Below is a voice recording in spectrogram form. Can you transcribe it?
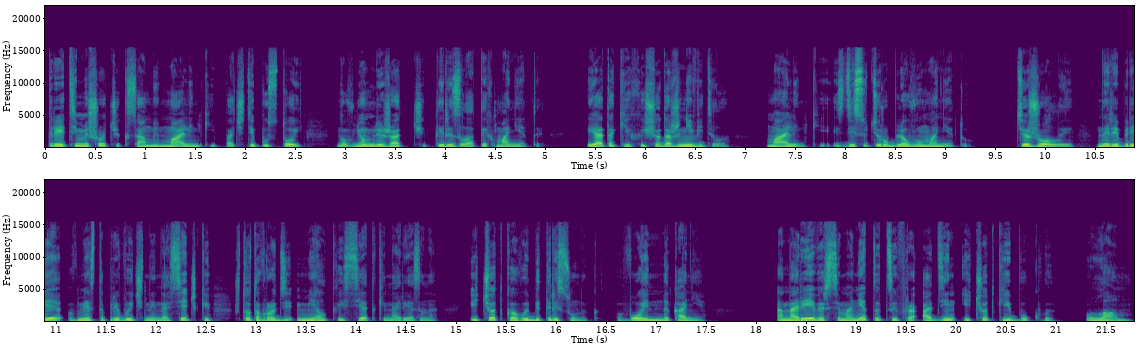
Третий мешочек самый маленький, почти пустой, но в нем лежат четыре золотых монеты. Я таких еще даже не видела. Маленькие, с десятирублевую монету тяжелые, на ребре вместо привычной насечки что-то вроде мелкой сетки нарезано, и четко выбит рисунок «Воин на коне». А на реверсе монеты цифра 1 и четкие буквы «Лам».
